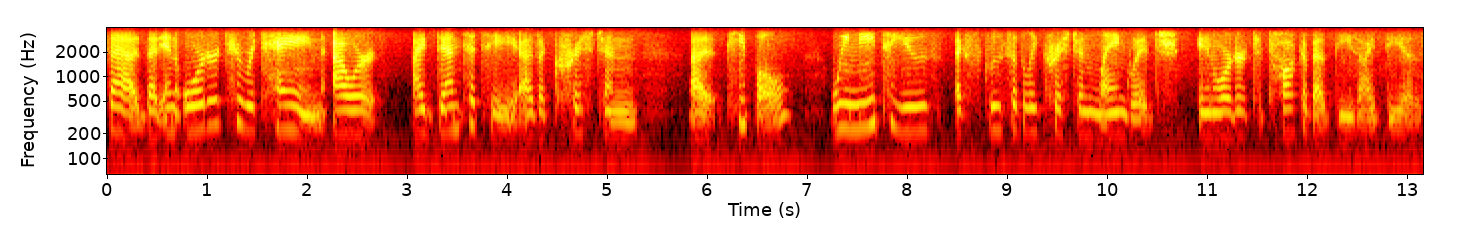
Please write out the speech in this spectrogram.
said that in order to retain our identity as a Christian uh, people, we need to use exclusively Christian language in order to talk about these ideas.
